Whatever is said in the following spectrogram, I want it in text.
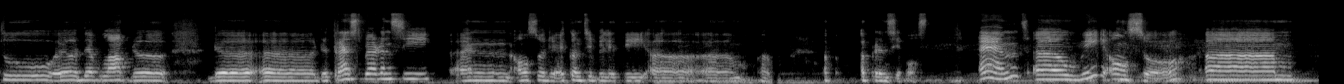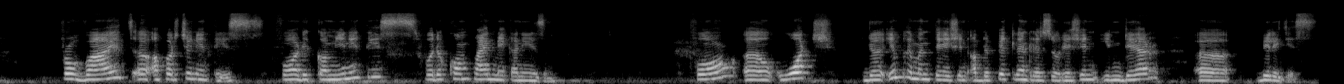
to develop the, the, the transparency and also the accountability um, uh, principles. And uh, we also um, provide uh, opportunities for the communities for the compliant mechanism for uh, watch the implementation of the peatland restoration in their uh, villages.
